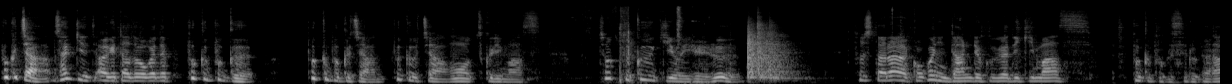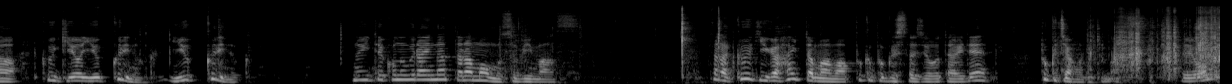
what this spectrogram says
ぷくちゃんさっき上げた動画でぷくぷくぷくぷくちゃんぷくちゃんを作りますちょっと空気を入れるそしたらここに弾力ができますぷくぷくするから空気をゆっくり抜くゆっくり抜く抜いてこのぐらいになったらもう結びますただ空気が入ったままプクプクした状態でプクちゃんができます。これをこうやって。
